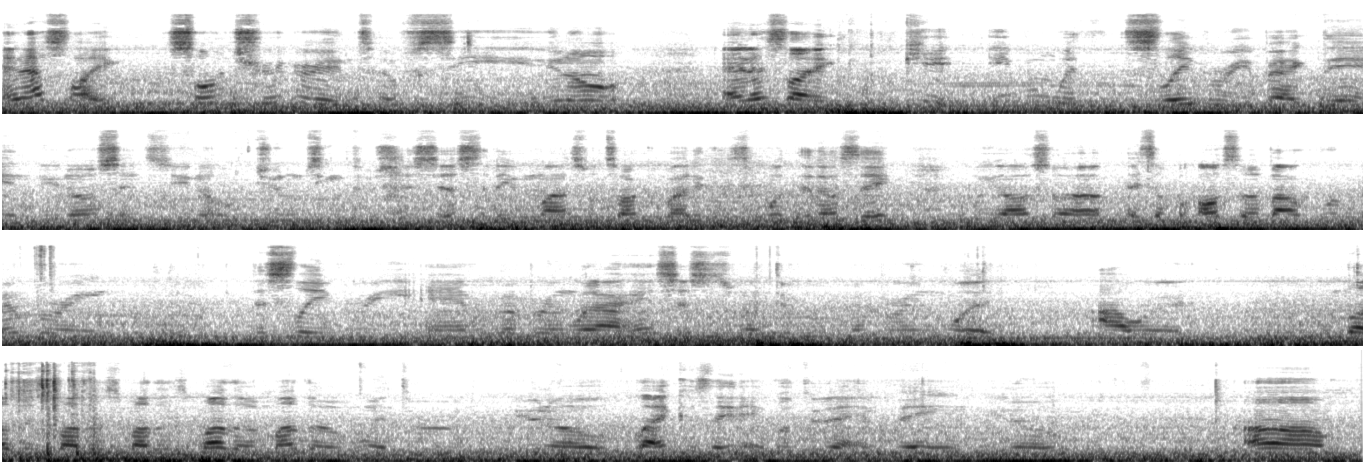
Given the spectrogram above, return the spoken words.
and that's like so triggering to see, you know and it's like, even with slavery back then, you know, since, you know, Juneteenth was just yesterday, we might as well talk about it because what did I say? We also, uh, it's also about remembering the slavery and remembering what our ancestors went through, remembering what our mother's mother's mother's mother mother went through, you know, like, because they didn't go through that in vain, you know. Um,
